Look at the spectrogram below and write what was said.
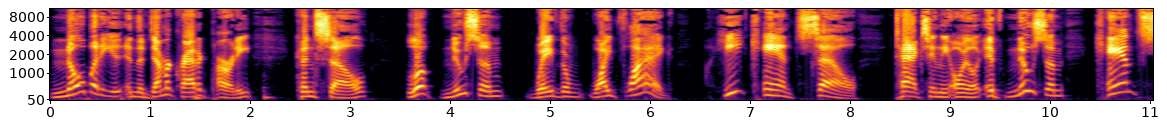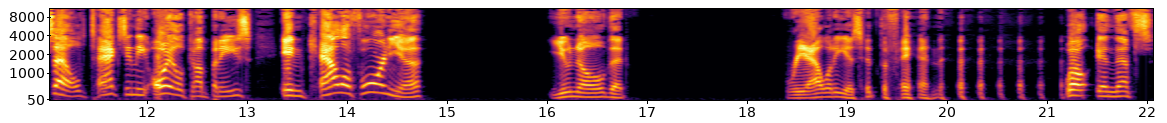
Nobody in the Democratic Party can sell. Look, Newsom waved the white flag. He can't sell taxing the oil. If Newsom can't sell taxing the oil companies in California, you know that reality has hit the fan, Well, and that's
